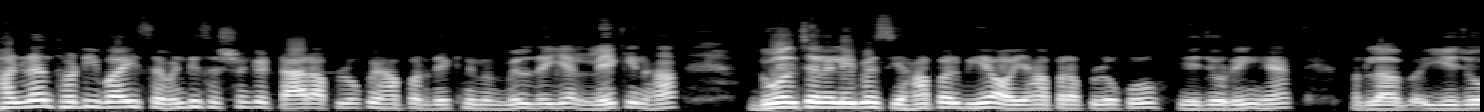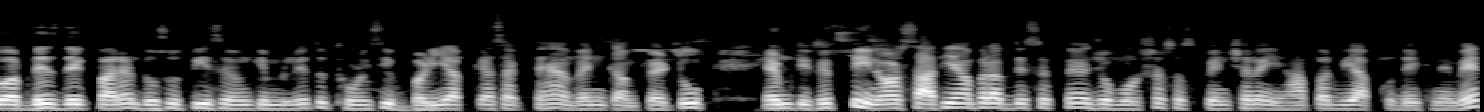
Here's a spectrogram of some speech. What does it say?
Hundred and thirty by seventy section के टायर आप लोग को यहाँ पर देखने में मिल रही है। लेकिन हाँ डुअल चैनल एबीएस यहाँ पर भी है। और यहाँ पर आप लोग को ये जो रिंग है मतलब ये जो आप डिस्क देख पा रहे हैं, दो सौ तीस एम की मिल रही है। तो थोड़ी सी बड़ी आप कह सकते हैं when compare to M T fifteen और साथ ही यहाँ पर आप देख हैं, जो मोशर सस्पेंशन है, यहाँ पर भी आपको देखने में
